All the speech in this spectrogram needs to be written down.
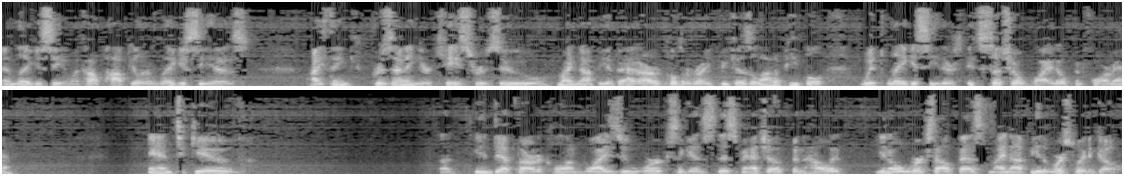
and Legacy and with how popular Legacy is. I think presenting your case for Zoo might not be a bad article to write because a lot of people with Legacy, there's it's such a wide open format, and to give an in-depth article on why Zoo works against this matchup and how it you know works out best might not be the worst way to go.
